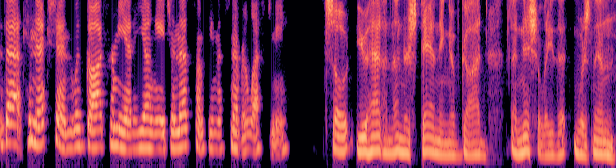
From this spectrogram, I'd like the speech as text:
that connection with God for me at a young age, and that's something that's never left me. So you had an understanding of God initially that was then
